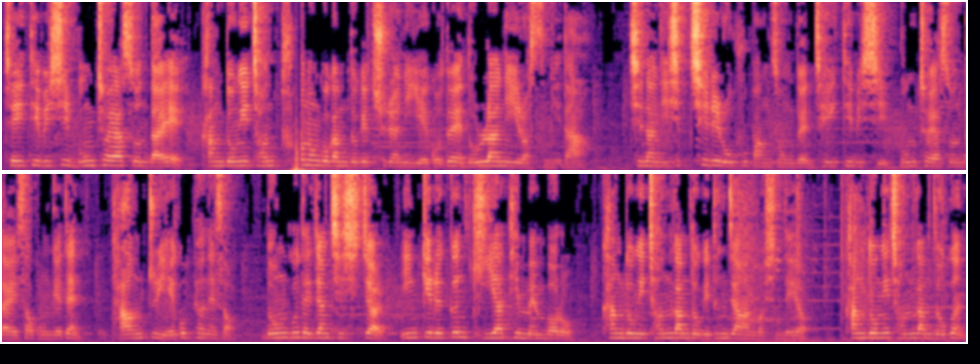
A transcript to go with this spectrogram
JTBC 뭉쳐야 쏜다에 강동희 전 프로농구 감독의 출연이 예고돼 논란이 일었습니다. 지난 27일 오후 방송된 JTBC 뭉쳐야 쏜다에서 공개된 다음 주 예고편에서 농구 대잔치 시절 인기를 끈 기아팀 멤버로 강동희 전 감독이 등장한 것인데요. 강동희 전 감독은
